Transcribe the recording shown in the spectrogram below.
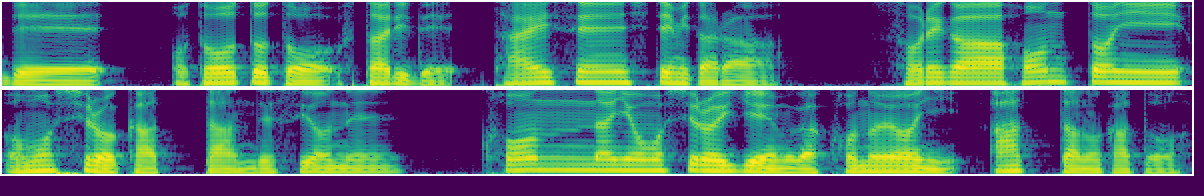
で弟と二人で対戦してみたらそれが本当に面白かったんですよね。こんなに面白いゲームがこの世にあったのかと、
